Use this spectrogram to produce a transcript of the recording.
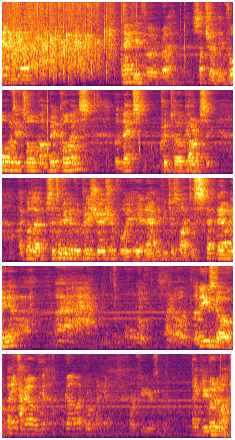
And uh, thank you for uh, such an informative talk on bitcoins, the next cryptocurrency. I've got a certificate of appreciation for you here, Dan, if you'd just like to step down here. The knees go. Please go, hip, go. I broke my hip for a few years ago. Thank you very much.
